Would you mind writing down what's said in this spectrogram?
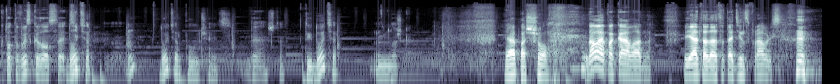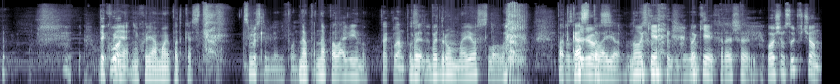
кто-то высказался. тип- Дотер? М? Дотер, получается. Да, что? Ты дотер? Немножко. Я пошел. Давай пока, ладно. Я тогда тут один справлюсь. Так вот, Нихуя, нихуя мой подкаст. в смысле, бля, не понял. На, наполовину. Так, ладно, после... Бедрум мое слово. Подкаст твое. Ну окей. Окей, хорошо. В общем, суть в чем?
